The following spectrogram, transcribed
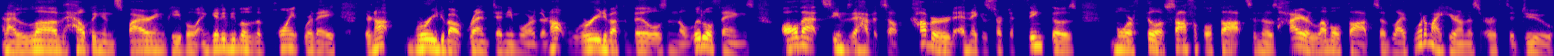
And i love helping inspiring people and getting people to the point where they they're not worried about rent anymore. They're not worried about the bills and the little things. All that seems to have itself covered and they can start to think those more philosophical thoughts and those higher level thoughts of like what am i here on this earth to do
